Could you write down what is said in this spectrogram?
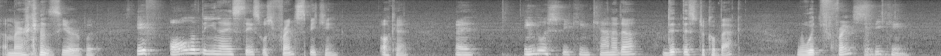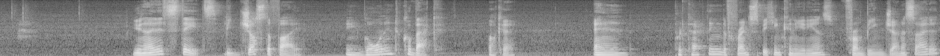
Americans here, but if all of the United States was French speaking, okay, and English speaking Canada did this to Quebec, would French speaking United States be justified in going into Quebec, okay, and protecting the French speaking Canadians from being genocided?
